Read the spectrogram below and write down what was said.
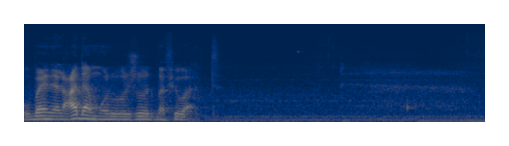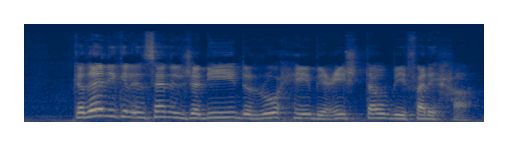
وبين العدم والوجود ما في وقت. كذلك الإنسان الجديد الروحي بيعيش توبة فرحة.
